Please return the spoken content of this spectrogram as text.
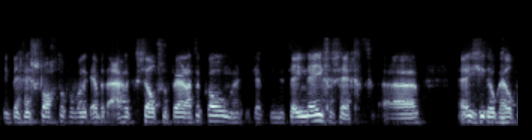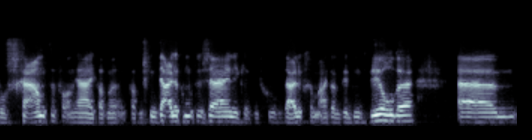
ik ben geen slachtoffer, want ik heb het eigenlijk zelf zover laten komen. Ik heb niet meteen nee gezegd je ziet ook heel veel schaamte van, ja, ik had, me, ik had misschien duidelijker moeten zijn. Ik heb niet genoeg duidelijk gemaakt dat ik dit niet wilde. Um,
